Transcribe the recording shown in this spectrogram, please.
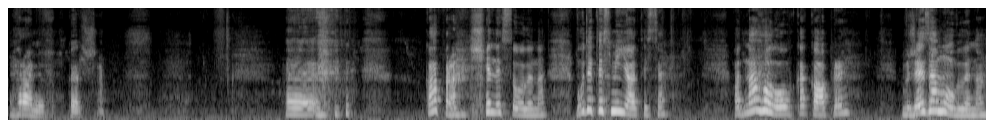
грамів перша. Капра ще не солена. Будете сміятися. Одна головка капри вже замовлена.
